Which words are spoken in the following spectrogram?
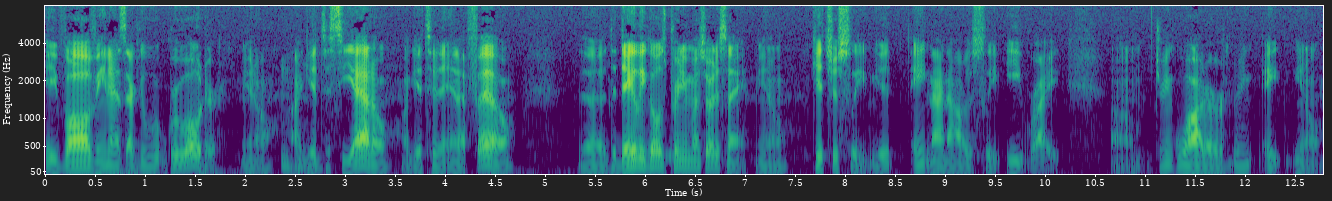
evolving as I grew, grew older. You know, I get to Seattle, I get to the NFL. The the daily goals pretty much are the same. You know, get your sleep, get eight nine hours of sleep, eat right, um, drink water, drink eight you know,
